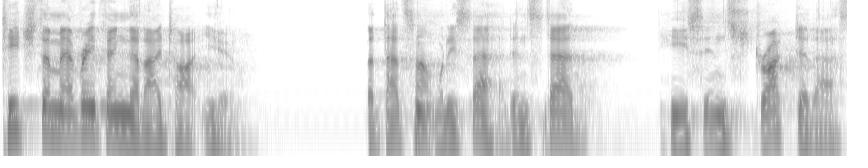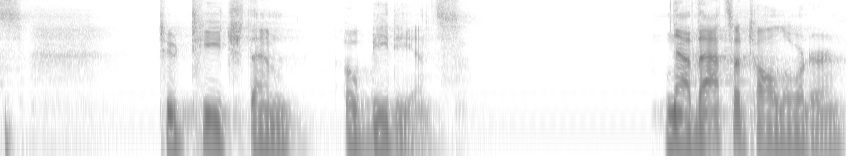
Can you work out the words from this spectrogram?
Teach them everything that I taught you. But that's not what he said. Instead, he's instructed us to teach them obedience. Now, that's a tall order.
